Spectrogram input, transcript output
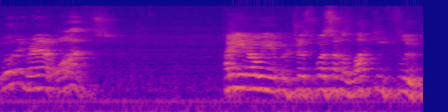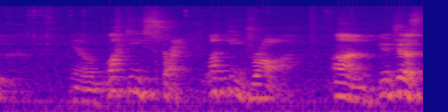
You only ran it once. How do you know it just wasn't a lucky fluke? You know, lucky strike, lucky draw. Um, you just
